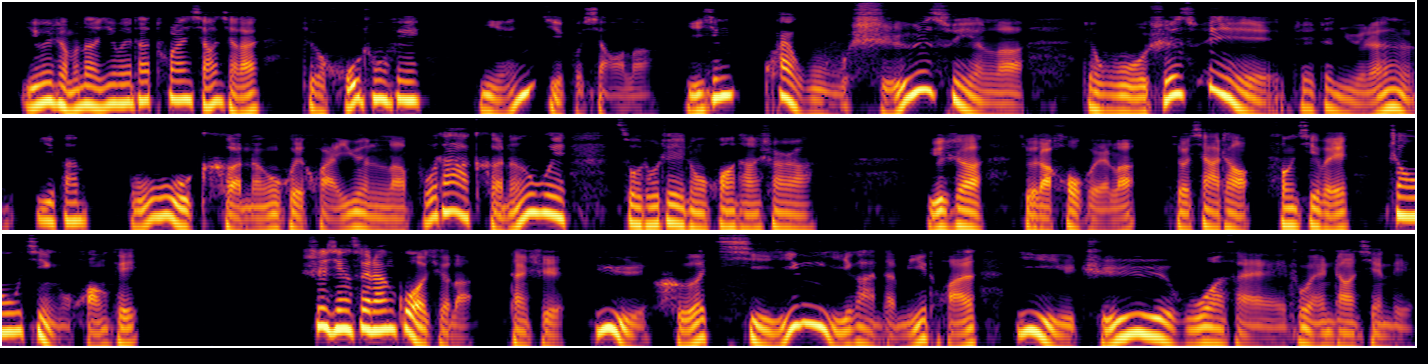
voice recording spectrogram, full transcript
因为什么呢？因为他突然想起来，这个胡充妃。年纪不小了，已经快五十岁了。这五十岁，这这女人一般不可能会怀孕了，不大可能会做出这种荒唐事儿啊。于是啊，就有点后悔了，就下诏封其为昭靖皇妃。事情虽然过去了，但是玉和弃婴一案的谜团一直窝在朱元璋心里。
